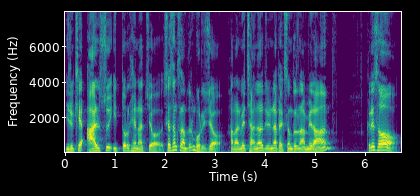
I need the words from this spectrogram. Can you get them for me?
이렇게 알 수 있도록 해놨죠. 세상 사람들은 모르죠. 하나님의 자녀들이나 백성들은 압니다. 그래서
